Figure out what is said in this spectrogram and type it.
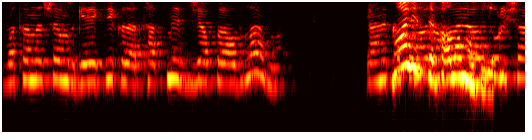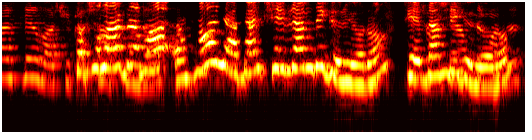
vatandaşlarımız gerektiği kadar tatmin edici cevaplar aldılar mı? Yani Maalesef alamadılar. soru işaretleri var çünkü hakkında. ha- hala ben çevremde görüyorum. Çevremde şey görüyorum. yaptırmadı.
